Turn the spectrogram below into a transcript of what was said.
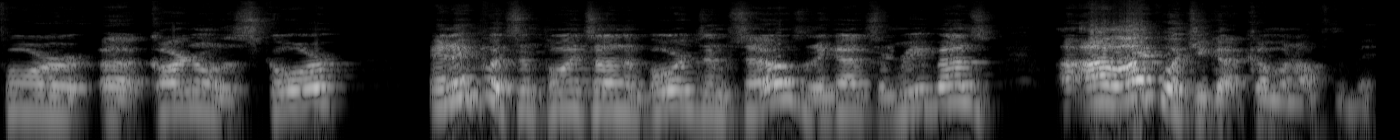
for uh, Cardinal to score and they put some points on the boards themselves and they got some rebounds. I, I like what you got coming off the bench.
